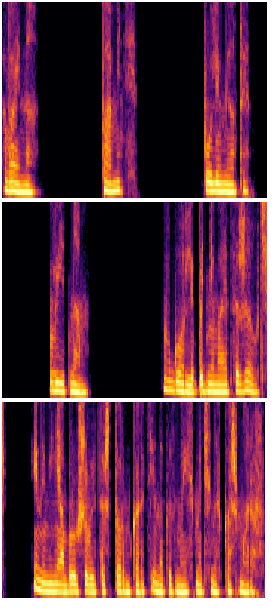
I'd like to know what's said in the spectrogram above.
Война. Память. Пулеметы. Вьетнам. В горле поднимается желчь, и на меня обрушивается шторм картинок из моих ночных кошмаров.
